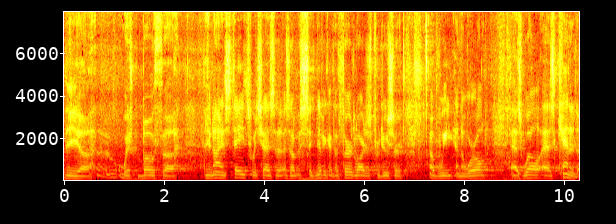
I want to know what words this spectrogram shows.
the uh, with both uh, the United States, which has a, is a significant, the third largest producer of wheat in the world, as well as Canada,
